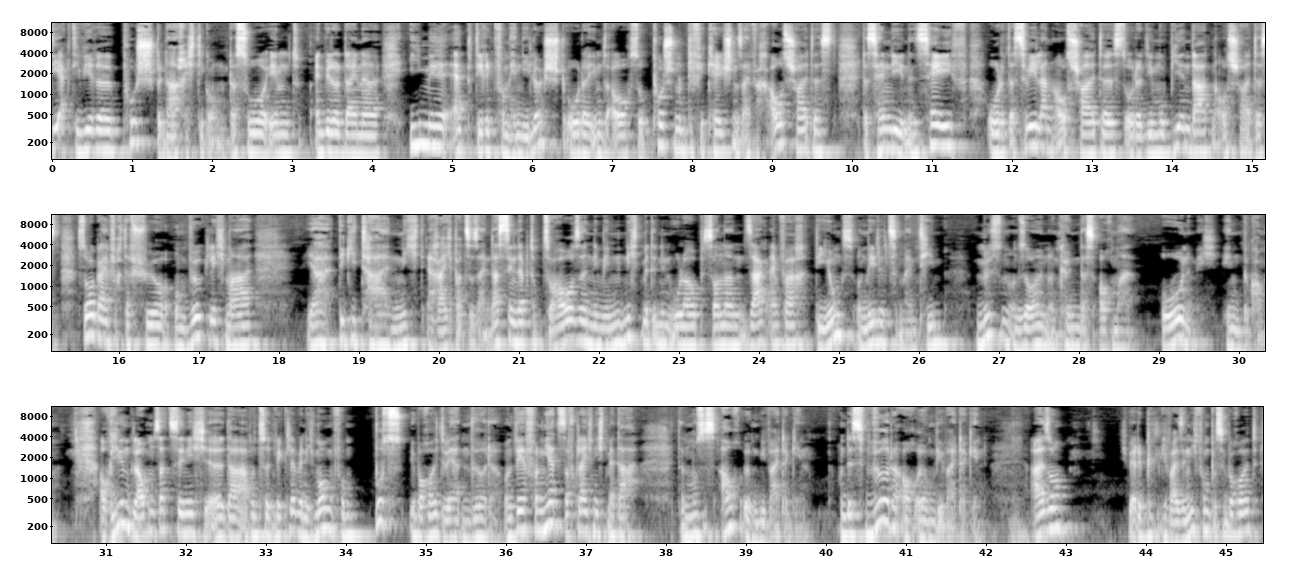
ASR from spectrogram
Deaktiviere Push-Benachrichtigungen, dass so eben entweder deine E-Mail-App direkt vom Handy löscht oder eben auch so Push-Notifications einfach ausschaltest, das Handy in den Safe oder das WLAN ausschaltest oder die mobilen Daten ausschaltest. Sorge einfach dafür, um wirklich mal ja, digital nicht erreichbar zu sein. Lass den Laptop zu Hause, nimm ihn nicht mit in den Urlaub, sondern sag einfach, die Jungs und Mädels in meinem Team müssen und sollen und können das auch mal ohne mich hinbekommen. Auch hier ein Glaubenssatz, den ich äh, da ab und zu entwickle, wenn ich morgen vom Bus überrollt werden würde und wäre von jetzt auf gleich nicht mehr da, dann muss es auch irgendwie weitergehen. Und es würde auch irgendwie weitergehen. Also, ich werde glücklicherweise nicht vom Bus überrollt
